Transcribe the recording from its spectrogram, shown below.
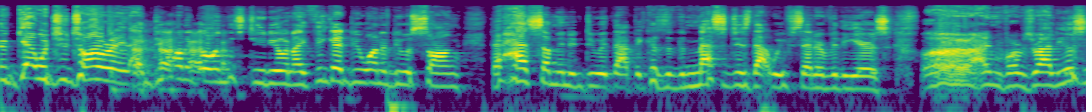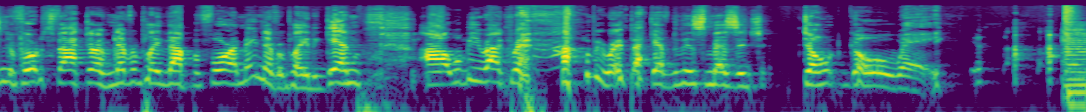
you get what you tolerate. I do want to go in the studio, and I think I do want to do a song that has something to do with that because of the messages that we've said over the years. I'm Forbes Riley. Listen to Forbes Factor. I've never played that before. I may never play it again. Uh, we'll be right. we'll be right back after this message. Don't go away.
